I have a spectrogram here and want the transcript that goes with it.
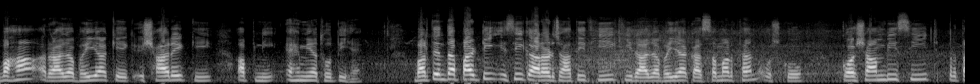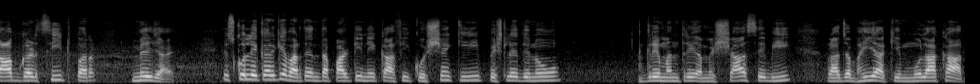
वहाँ राजा भैया के एक इशारे की अपनी अहमियत होती है। भारतीय जनता पार्टी इसी कारण चाहती थी कि राजा भैया का समर्थन उसको कौशाम्बी सीट, प्रतापगढ़ सीट पर मिल जाए। इसको लेकर के भारतीय जनता पार्टी ने काफ़ी कोशिशें की। पिछले दिनों गृह मंत्री अमित शाह से भी राजा भैया की मुलाकात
